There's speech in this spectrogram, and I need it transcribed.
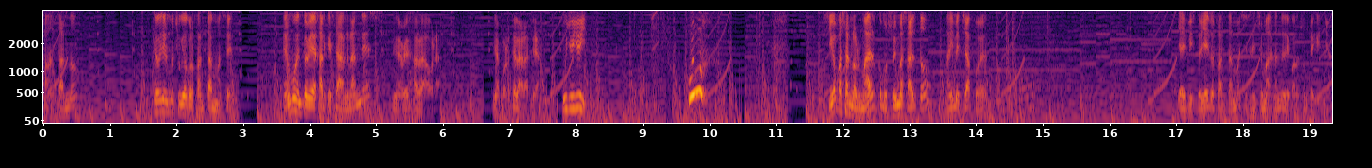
avanzando. Tengo que tener mucho cuidado con los fantasmas, ¿eh? En un momento voy a dejar que sean grandes. Mira, voy a dejar ahora. Mira, por la gracia. ¡Uy, uy, uy! ¡Uh! Si llego a pasar normal, como soy más alto, ahí me chafo, ¿eh? Ya he visto, ya hay dos fantasmas y se han hecho más grandes de cuando son pequeños.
